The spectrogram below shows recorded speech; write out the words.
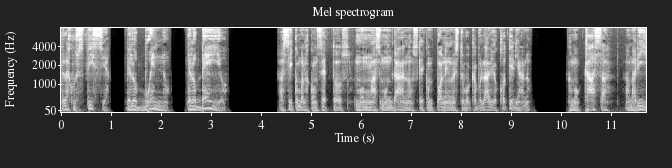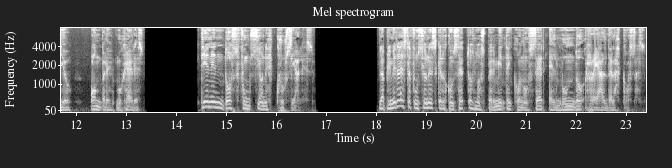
de la justicia, de lo bueno, de lo bello, así como los conceptos más mundanos que componen nuestro vocabulario cotidiano, como casa, amarillo, hombre, mujeres, tienen dos funciones cruciales. La primera de estas funciones es que los conceptos nos permiten conocer el mundo real de las cosas,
